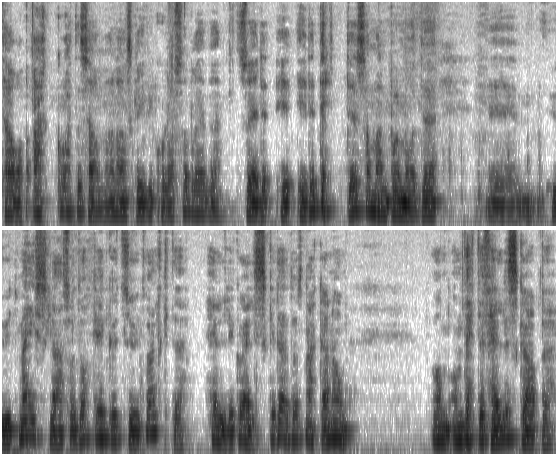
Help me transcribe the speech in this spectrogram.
tar opp akkurat det samme når han skriver i Kolosserbrevet. Så er det, er, er det dette som han på en måte uh, utmeisler. Så dere er Guds utvalgte, hellige og elskede. Da snakker han om, om, om dette fellesskapet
